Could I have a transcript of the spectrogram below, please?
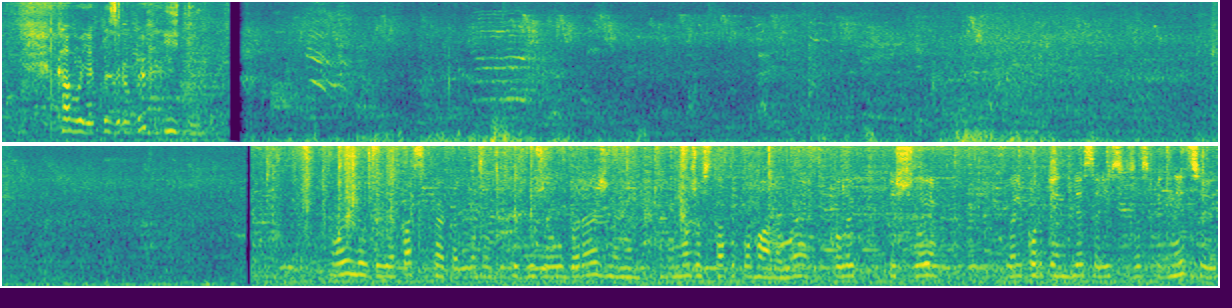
каву, яку зробив, і йду. Яка спека, треба бути дуже обережними, бо може стати погано. Ми коли пішли в Елькорпі Інглеса ліс за спідницею,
